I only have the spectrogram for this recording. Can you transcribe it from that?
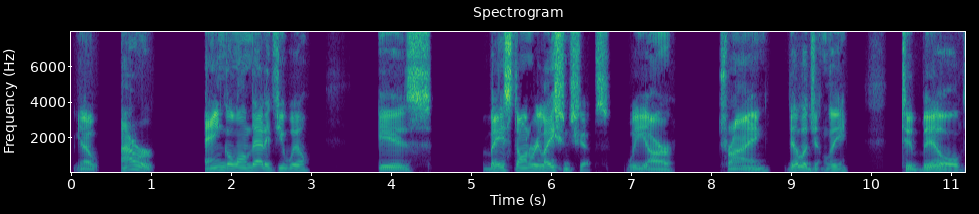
You know, our angle on that, if you will, is based on relationships. We are trying diligently to build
